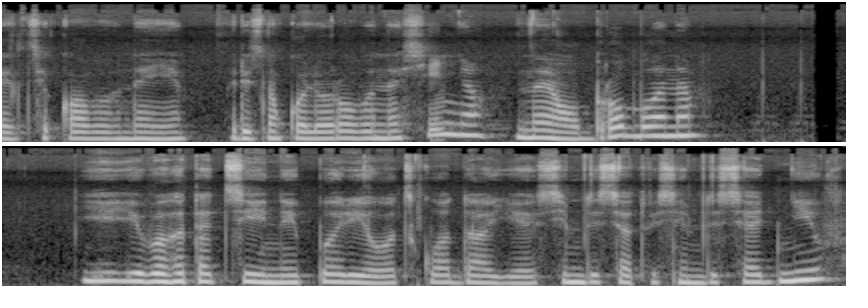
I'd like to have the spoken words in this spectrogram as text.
Таке цікаве в неї різнокольорове насіння, не оброблене. Її вегетаційний період складає 70-80 днів.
